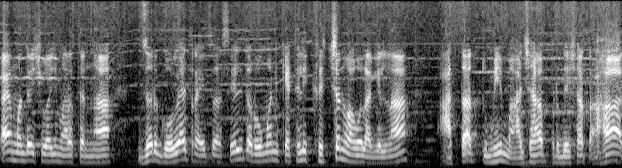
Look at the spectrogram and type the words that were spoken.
काय म्हणताय शिवाजी महाराज त्यांना जर गोव्यात राहायचं असेल तर रोमन कॅथलिक ख्रिश्चन व्हावं लागेल ना? आता तुम्ही माझ्या प्रदेशात आहात.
